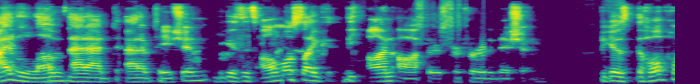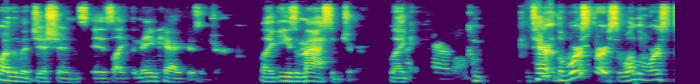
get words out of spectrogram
I love that ad- adaptation because it's almost like the unauthor's preferred edition. Because the whole point of The Magicians is like the main character is a jerk. Like he's a massive jerk. Like That's terrible. ter- the worst person, one of the worst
